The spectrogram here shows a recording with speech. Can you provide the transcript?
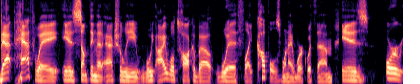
that pathway is something that actually we, I will talk about with like couples when I work with them is or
